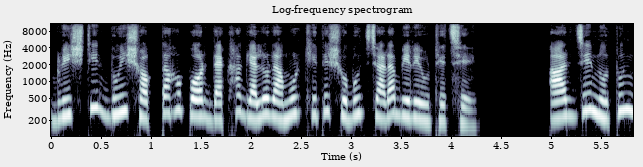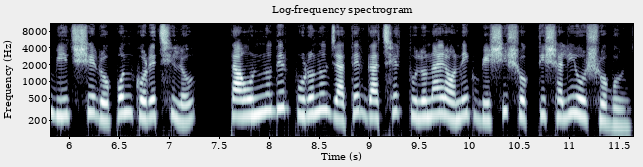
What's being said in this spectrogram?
বৃষ্টির দুই সপ্তাহ পর দেখা গেল রামুর ক্ষেতে সবুজ চারা বেড়ে উঠেছে। আর যে নতুন বীজ সে রোপণ করেছিল, তা অন্যদের পুরনো জাতের গাছের তুলনায় অনেক বেশি শক্তিশালী ও সবুজ।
